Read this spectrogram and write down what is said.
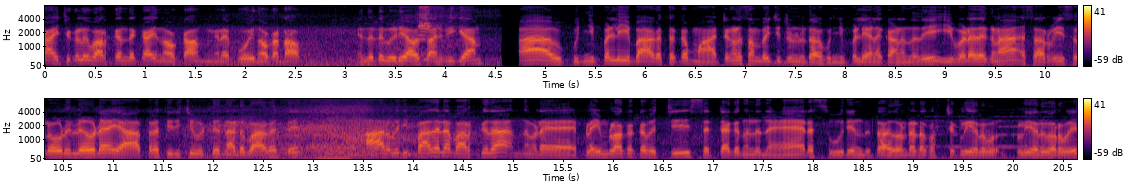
കാഴ്ചകൾ വർക്ക് എന്തൊക്കെയായി നോക്കാം ഇങ്ങനെ പോയി നോക്കട്ടോ എന്നിട്ട് വീഡിയോ അവസാനിപ്പിക്കാം. ആ കുഞ്ഞിപ്പള്ളി ഈ ഭാഗത്തൊക്കെ മാറ്റങ്ങൾ സംഭവിച്ചിട്ടുണ്ട് കേട്ടോ. കുഞ്ഞിപ്പള്ളിയാണ് കാണുന്നത്. ഇവിടെ നിൽക്കണ സർവീസ് റോഡിലൂടെ യാത്ര തിരിച്ചുവിട്ട് നടുഭാഗത്ത് ആറുവരിപ്പാതയുടെ വർക്ക് ഇതാ നമ്മുടെ പ്ലെയിൻ ബ്ലോക്ക് ഒക്കെ വെച്ച് സെറ്റാക്കുന്നുണ്ട് നേരെ സൂര്യൻ കിട്ടും അതുകൊണ്ടാണ് കുറച്ച് ക്ലിയർ ക്ലിയർ കുറവ്.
